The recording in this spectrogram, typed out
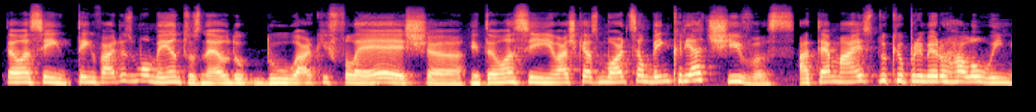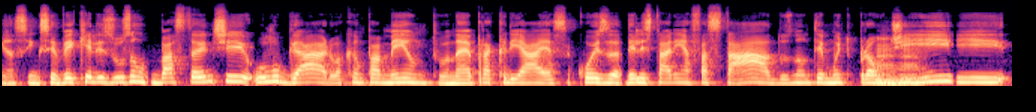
Então, assim, tem vários momentos, né? Do, do arco e flecha. Então, assim, eu acho que as mortes são bem criativas. Até mais do que o primeiro Halloween, assim. Você vê que eles usam bastante o lugar, o acampamento, né? para criar essa coisa deles estarem afastados, não ter muito pra onde uhum. ir. E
